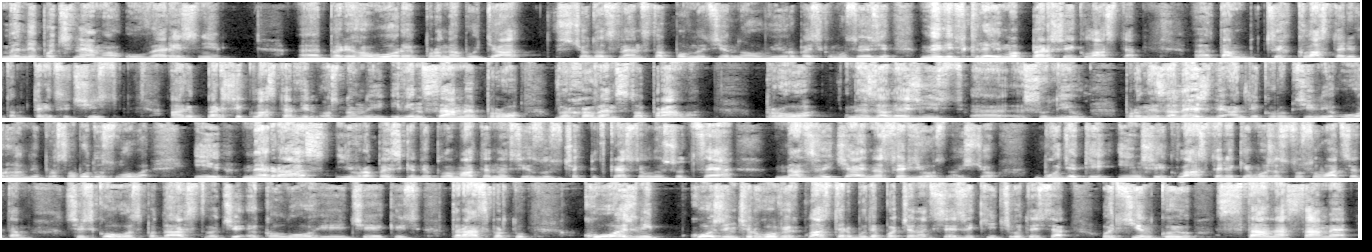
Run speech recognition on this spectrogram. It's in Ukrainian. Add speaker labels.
Speaker 1: Ми не почнемо у вересні е, переговори про набуття щодо членства повноцінного в Європейському Союзі. Не відкриємо перший кластер. Е, Там цих кластерів там 36, а перший кластер він основний, і він саме про верховенство права, про незалежність е, судів, про незалежні антикорупційні органи, про свободу слова. І не раз європейські дипломати на всіх зустрічах підкреслювали, що це надзвичайно серйозно, що будь-який інший кластер, який може стосуватися там сільського господарства, чи екології, чи якийсь транспорту, кожний. Кожен черговий кластер буде починатися і закінчуватися оцінкою стана саме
